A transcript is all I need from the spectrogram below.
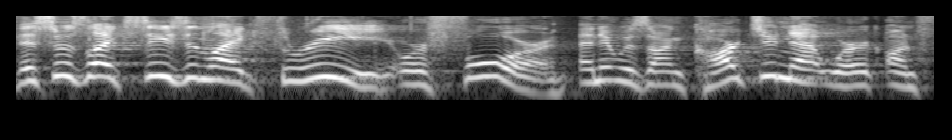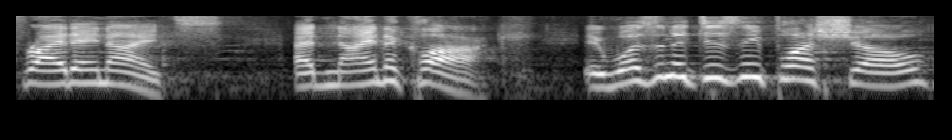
This was like season like three or four, and it was on Cartoon Network on Friday nights at nine o'clock. It wasn't a Disney Plus show,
